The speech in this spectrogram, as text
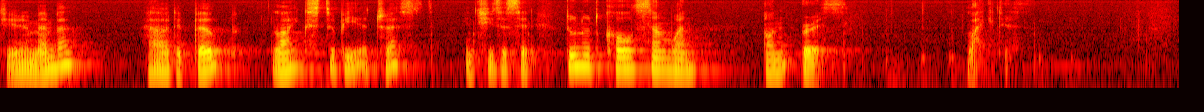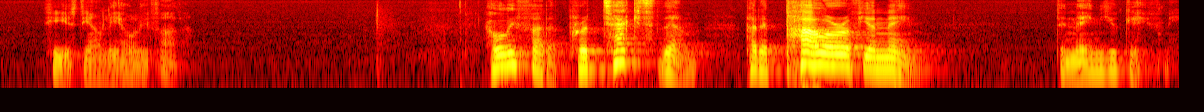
Do you remember how the Pope likes to be addressed? And Jesus said, Do not call someone on earth like this. He is the only Holy Father. Holy Father, protect them by the power of your name the name you gave me,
